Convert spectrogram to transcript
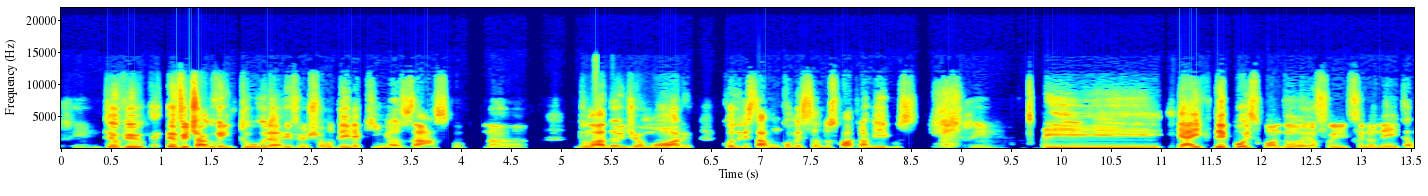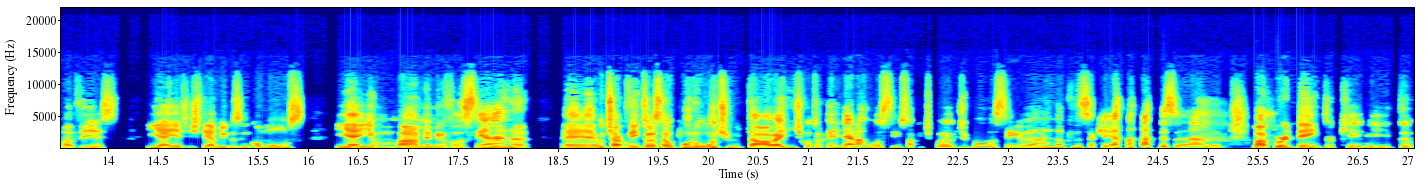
Sim, Eu vi, eu vi o Thiago Ventura, eu vi um show dele aqui em Osasco, na, do lado onde eu moro, quando eles estavam começando os quatro amigos. sim. E, e aí, depois, quando eu fui, fui no Neita uma vez, e aí a gente tem amigos em comuns, e aí a minha amiga falou assim: ah, é, o Thiago Ventura saiu por último e tal, aí a gente ficou trocando ideia na rua, assim, só que, tipo, eu de boa, assim, eu, ah, não, que não sei o quê. Mas por dentro, querido.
